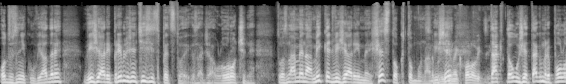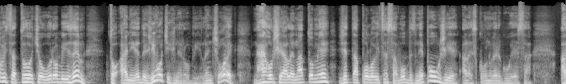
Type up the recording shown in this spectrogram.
od vzniku v jadre, vyžiari približne 1500 exajoulov ročne. To znamená, my keď vyžiaríme 600 k tomu navyše, tak to už je takmer polovica toho, čo urobí Zem. To ani jeden živočich nerobí, len človek. Najhoršie ale na tom je, že tá polovica sa vôbec nepoužije, ale skonverguje sa. A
